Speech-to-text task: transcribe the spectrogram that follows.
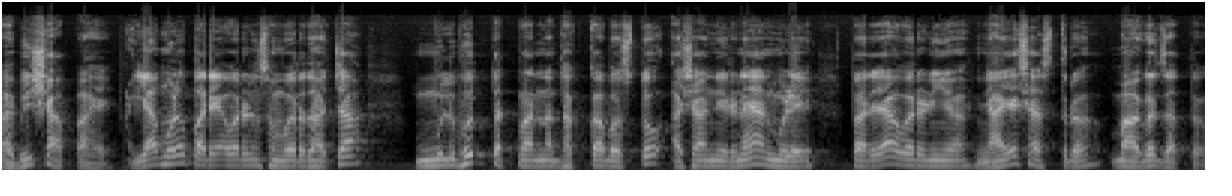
अभिशाप आहे. यामुळं पर्यावरण संवर्धाच्या मूलभूत तत्वांना धक्का बसतो अशा निर्णयांमुळे पर्यावरणीय न्यायशास्त्र मागं जातं.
